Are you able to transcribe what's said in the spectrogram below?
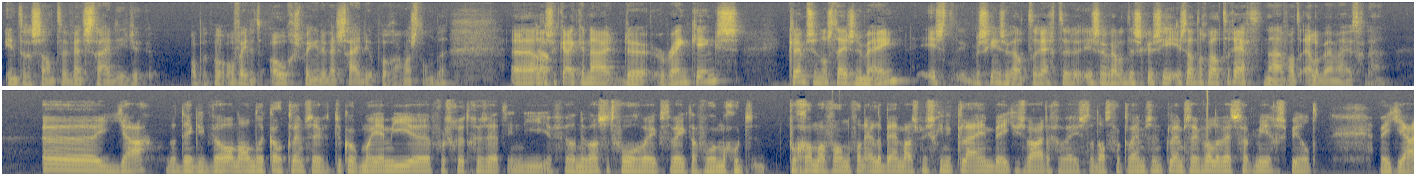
interessante wedstrijden die op het, of in het oog springende wedstrijden die op het programma stonden. Uh, ja. Als we kijken naar de rankings, Clemson nog steeds nummer 1. Is misschien is er wel terecht, is er wel een discussie, is dat nog wel terecht na wat Alabama heeft gedaan? Uh, ja, dat denk ik wel. Aan de andere kant, Clemson heeft natuurlijk ook Miami uh, voor schut gezet. In die, nu was het vorige week of de week daarvoor. Maar goed, het programma van, van Alabama is misschien een klein beetje zwaarder geweest dan dat van Clemson. Clemson heeft wel een wedstrijd meer gespeeld. Weet je, ja,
